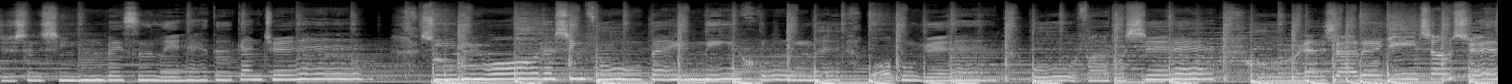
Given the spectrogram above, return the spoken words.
只剩心被撕裂的感觉。属于我的幸福被你忽略，我不愿，无法妥协。忽然下的一场雪，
